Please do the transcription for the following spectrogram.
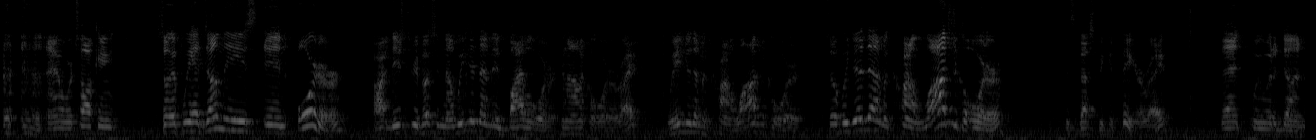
and we're talking. So if we had done these in order, all right, these three books, and now we did them in Bible order, canonical order, right? We didn't do them in chronological order. So if we did them in chronological order, as best we could figure, right? Then we would have done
